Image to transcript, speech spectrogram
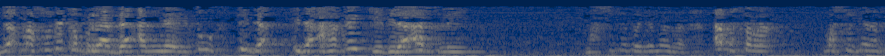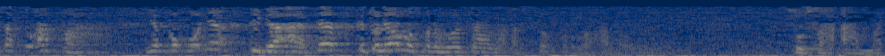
Enggak maksudnya keberadaannya itu tidak tidak hakiki, tidak asli. Maksudnya bagaimana? Abstrak. Maksudnya satu apa? Ya pokoknya tidak ada kecuali Allah Subhanahu wa taala. Astagfirullahaladzim. Susah amat.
